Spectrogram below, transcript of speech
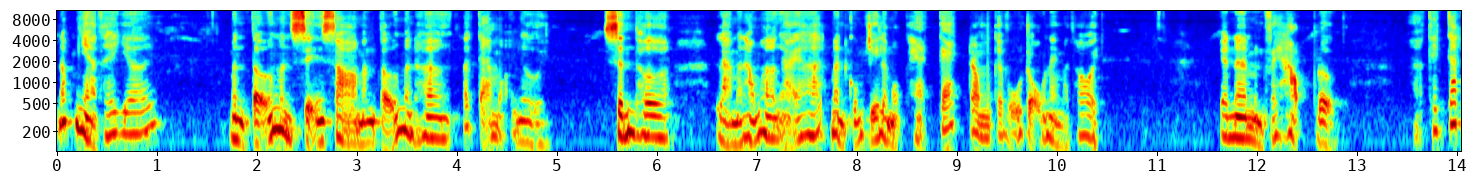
nóc nhà thế giới. Mình tưởng mình xịn sò, mình tưởng mình hơn tất cả mọi người. Xin thưa là mình không hơn ai hết, mình cũng chỉ là một hạt cát trong cái vũ trụ này mà thôi. Cho nên mình phải học được à, cái cách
